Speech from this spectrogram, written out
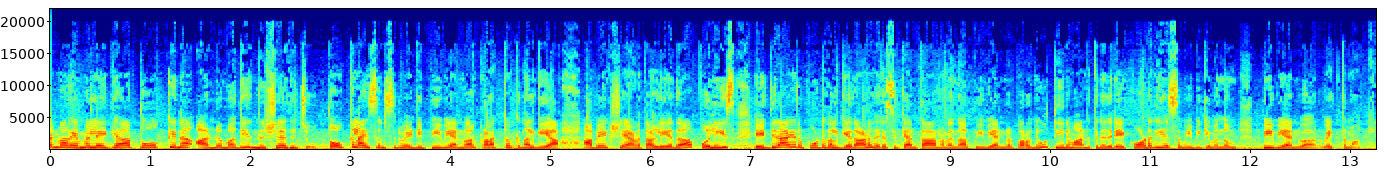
അൻവർ എം എൽ എക്ക് തോക്കിന് അനുമതി നിഷേധിച്ചു. തോക്ക് ലൈസൻസിന് വേണ്ടി പി വി അൻവർ കളക്ടർക്ക് നൽകിയ അപേക്ഷയാണ് തള്ളിയത്. പോലീസ് എതിരായ റിപ്പോർട്ട് നൽകിയതാണ് നിരസിക്കാൻ കാരണമെന്ന് പി വി അൻവർ പറഞ്ഞു. തീരുമാനത്തിനെതിരെ കോടതിയെ സമീപിക്കുമെന്നും പി വി അൻവർ വ്യക്തമാക്കി.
